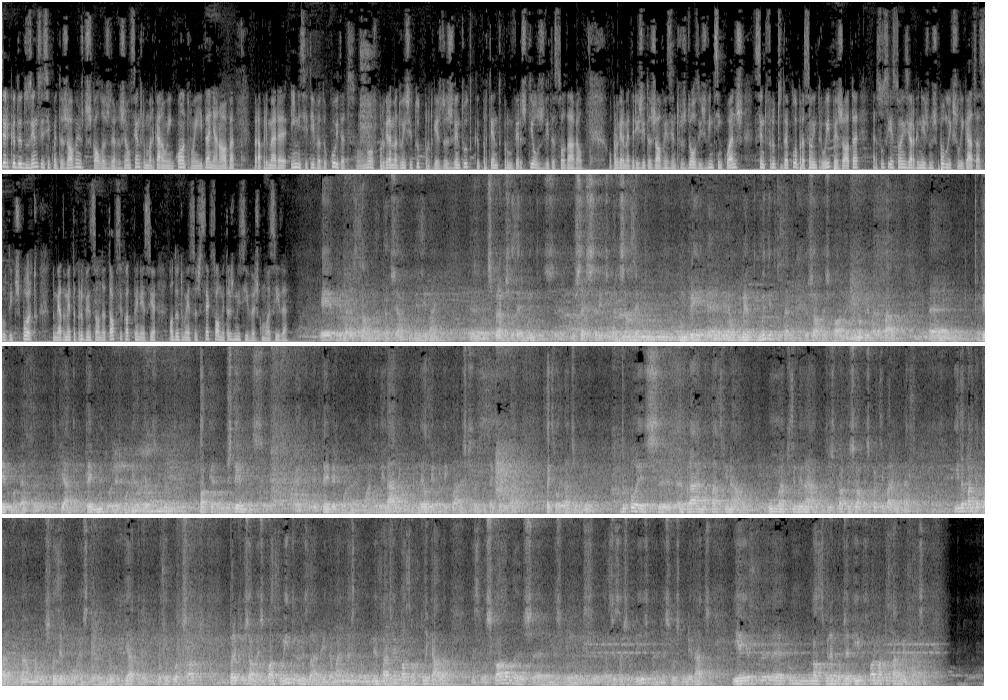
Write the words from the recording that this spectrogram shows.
Cerca de 250 jovens de escolas da região centro marcaram um encontro em Idanha Nova para a primeira iniciativa do Cuida-te, um novo programa do Instituto Português da Juventude que pretende promover estilos de vida saudável. O programa é dirigido a jovens entre os 12 e os 25 anos, sendo fruto da colaboração entre o IPJ, associações e organismos públicos ligados à saúde e desporto, nomeadamente a prevenção da toxicodependência ou de doenças sexualmente transmissíveis como a SIDA. É a primeira sessão da, região, como dizia bem, Uh, esperamos fazer muitas uh, nos seis distritos da região centro. Vê, uh, é um momento muito interessante porque os jovens podem, numa primeira fase, ver uma peça de teatro que tem muito a ver com a vida deles, portanto, toca os temas que têm a ver com a, com a, atualidade e com a vida deles, em particular as questões da sexualidade, sexualidade juvenil. Depois haverá na fase final uma possibilidade dos próprios jovens participarem na peça e da parte da tarde vamos fazer com este grupo de teatro conjunto workshops para que os jovens possam interiorizar ainda mais esta mensagem e possam replicá-la nas suas escolas, eh, nas suas associações juvenis, nas suas comunidades e é esse eh, o nosso grande objetivo, de forma a passar a mensagem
